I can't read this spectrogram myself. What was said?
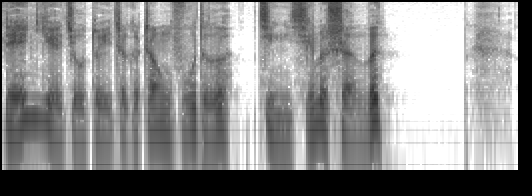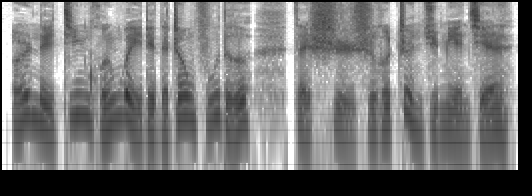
连夜就对这个张福德进行了审问，而那惊魂未定的张福德在事实和证据面前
